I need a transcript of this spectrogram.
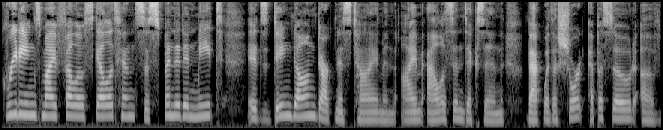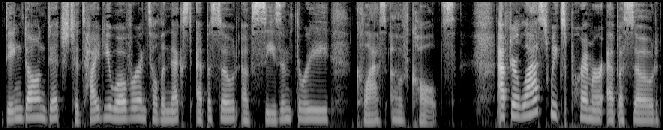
Greetings, my fellow skeletons suspended in meat. It's Ding Dong Darkness time, and I'm Allison Dickson, back with a short episode of Ding Dong Ditch to tide you over until the next episode of Season 3 Class of Cults. After last week's Primer episode,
